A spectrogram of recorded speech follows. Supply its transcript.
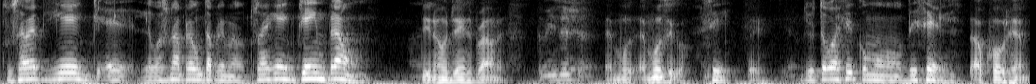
¿Tú sabes quién eh, le voy a hacer una pregunta primero. ¿Tú sabes quién es James Brown? Do you know who James Brown is? The musician. El, mu- el músico. Sí. Sí. Yo te voy a decir como dice él. I'll quote him.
